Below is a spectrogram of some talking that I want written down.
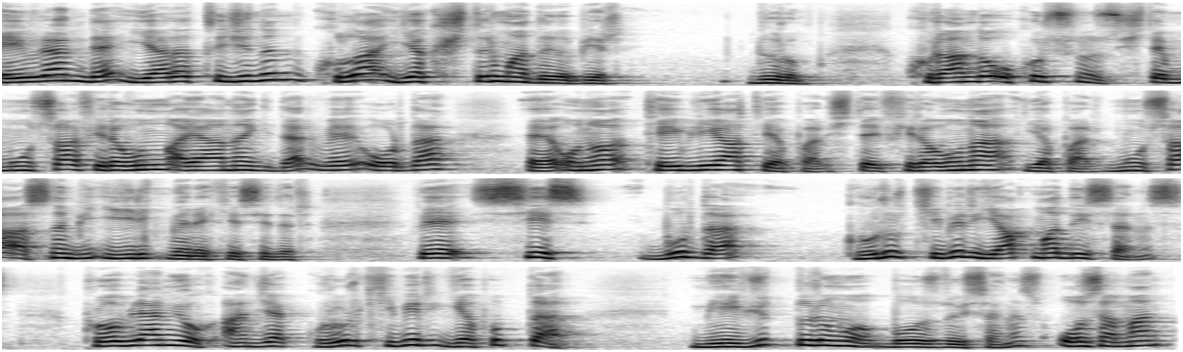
evrende yaratıcının kula yakıştırmadığı bir durum. Kur'an'da okursunuz işte Musa Firavun'un ayağına gider ve orada e, ona tebliğat yapar. İşte Firavun'a yapar. Musa aslında bir iyilik melekesidir. Ve siz burada gurur kibir yapmadıysanız problem yok. Ancak gurur kibir yapıp da mevcut durumu bozduysanız o zaman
